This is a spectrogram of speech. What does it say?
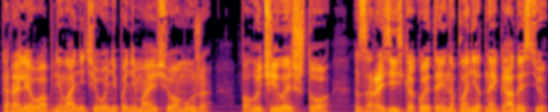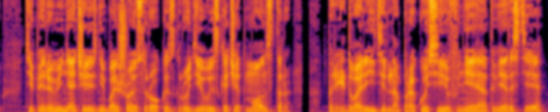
Королева обняла ничего не понимающего мужа. «Получилось что? Заразить какой-то инопланетной гадостью? Теперь у меня через небольшой срок из груди выскочит монстр? Предварительно прокусив в отверстие?»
